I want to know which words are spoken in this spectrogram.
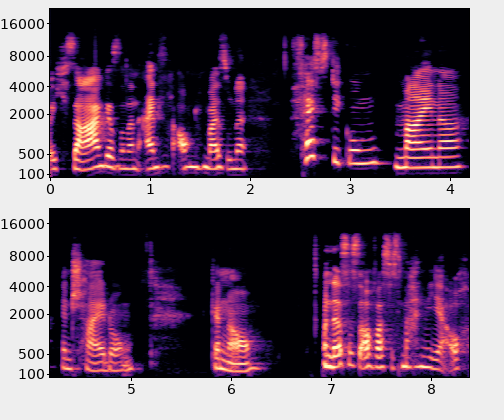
euch sage, sondern einfach auch nochmal so eine Festigung meiner Entscheidung. Genau. Und das ist auch was, das machen wir ja auch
